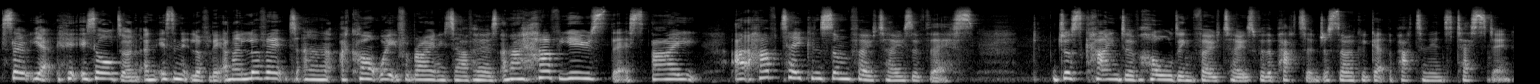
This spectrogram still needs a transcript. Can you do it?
So yeah, it's all done, and isn't it lovely? And I love it, and I can't wait for Bryony to have hers. And I have used this. I I have taken some photos of this, just kind of holding photos for the pattern, just so I could get the pattern into testing.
